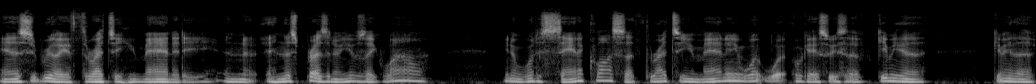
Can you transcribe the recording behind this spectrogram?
and this is really a threat to humanity. And and this president, he was like, well, you know, what is Santa Claus a threat to humanity? What what? Okay, so he said, give me the, give me the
